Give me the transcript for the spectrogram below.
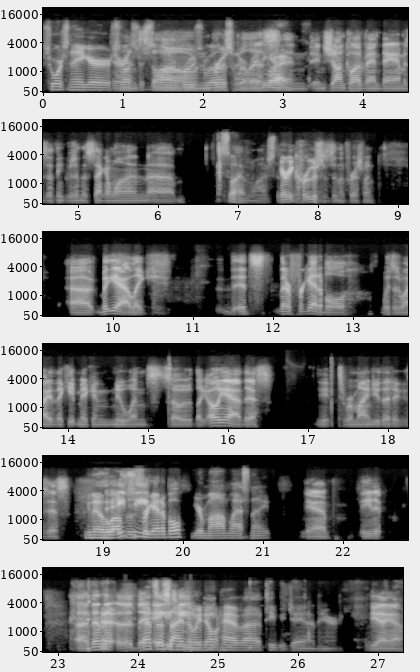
schwarzenegger Aaron sylvester stallone, Stallone, bruce willis, Bruce and Willis. Right. and, and Jean Claude Van Damme, as I think was in the second one. Um, I still haven't watched that Gary movie. Crews was in the first one. Uh, but yeah, like it's they're forgettable, which is why they keep making new ones. So like, oh yeah, this to remind you that it exists. You know who The else was 18 forgettable? Your mom last night. Yeah, eat it. Uh, then there, uh, the That's a sign that we don't have uh, TBJ on here. Yeah,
